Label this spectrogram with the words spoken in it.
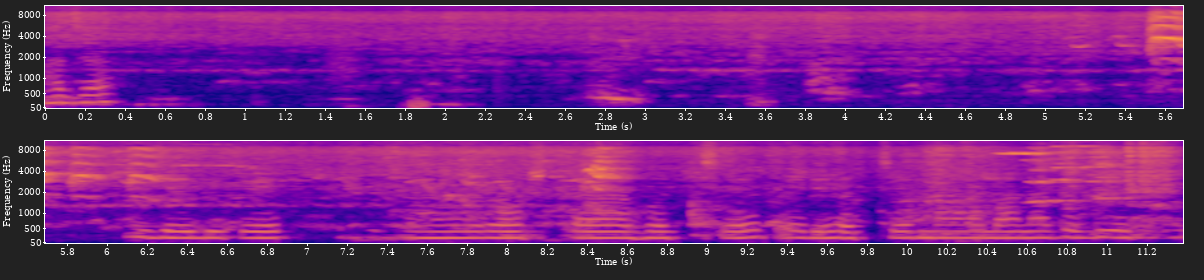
ভাজা। যেদিকে রসটা হচ্ছে, তৈরি হচ্ছে। মা বানাতে দিয়েছিল,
